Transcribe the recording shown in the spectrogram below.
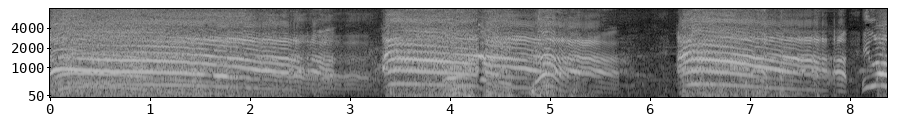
Ah! Ah! Ah! He lost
